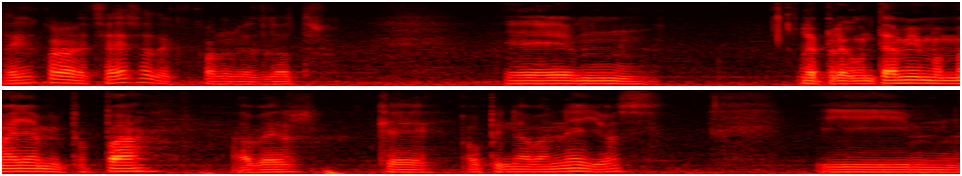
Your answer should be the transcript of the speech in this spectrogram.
¿De qué color es eso? ¿De qué color es lo otro? Em, le pregunté a mi mamá y a mi papá a ver qué opinaban ellos y mm,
